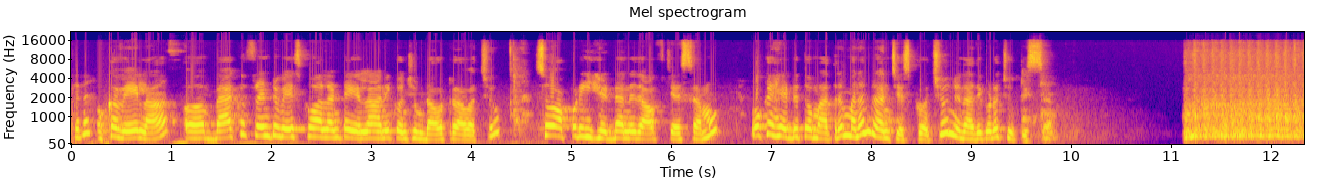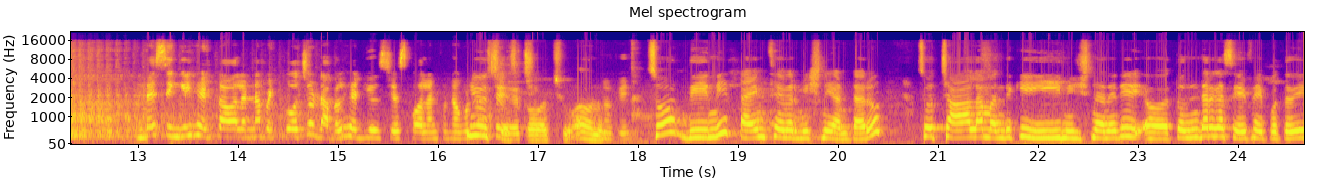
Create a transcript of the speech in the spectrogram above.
ఓకేనా? ఒకవేళ బ్యాక్ ఫ్రంట్ వేసుకోవాలంటే ఎలా అని కొంచెం డౌట్ రావచ్చు. సో అప్పుడు ఈ హెడ్ అనేది ఆఫ్ చేస్తాము. ఒక హెడ్తో మాత్రం మనం రన్ చేసుకోవచ్చు. నేను అది కూడా చూపిస్తాను. అంటే సింగిల్ హెడ్ కావాలన్నా పెట్టుకోవచ్చు డబుల్ హెడ్ యూజ్ చేసుకోవాలనుకున్నా కూడా యూజ్. చేసుకోవచ్చు. అవును. సో దీన్ని టైం సేవర్ మిషన్ అంటారు. సో చాలా మందికి ఈ మిషన్ అనేది తొందరగా సేఫ్ అయిపోతుంది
